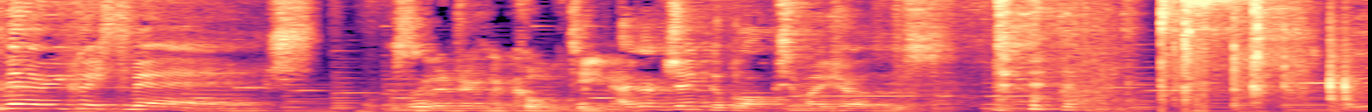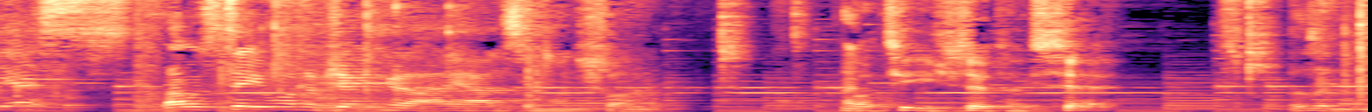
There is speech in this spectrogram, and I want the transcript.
Merry Christmas. I'm gonna drink my cold tea I got Jenga blocks in my trousers. yes, that was day one of Jenga. I had so much fun. Oh, tea tastes like shit. Doesn't it?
